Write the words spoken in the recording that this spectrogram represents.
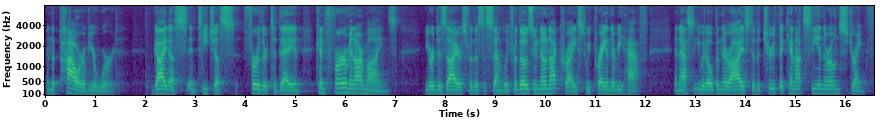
and the power of your word. Guide us and teach us further today and confirm in our minds your desires for this assembly. For those who know not Christ, we pray in their behalf and ask that you would open their eyes to the truth they cannot see in their own strength,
